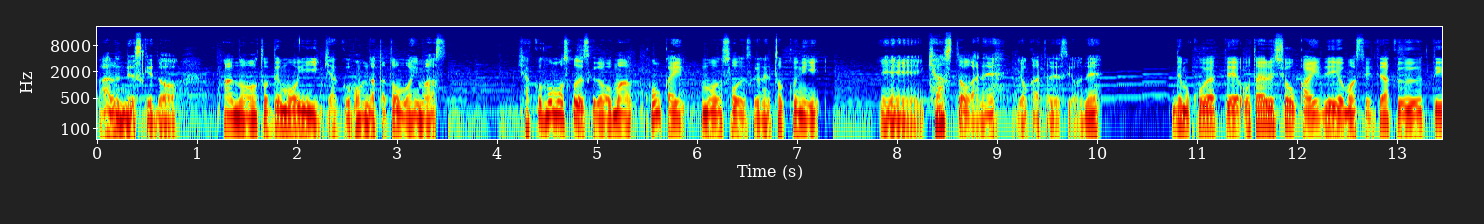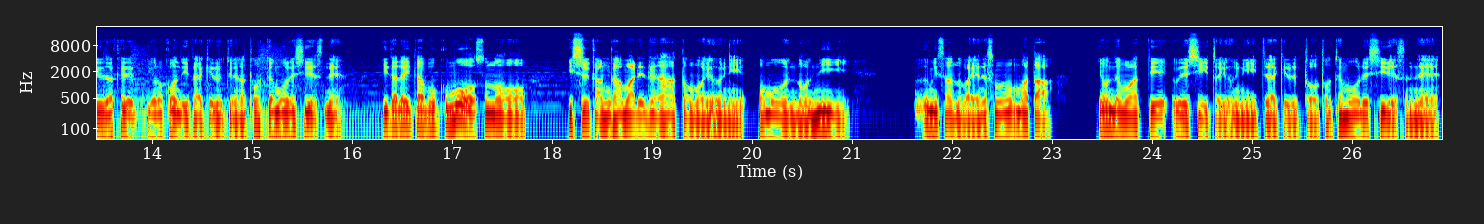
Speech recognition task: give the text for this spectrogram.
あるんですけど、あの、とてもいい脚本だったと思います。脚本もそうですけど、まあ今回もそうですけどね、特に、えー、キャストがね、良かったですよね。でもこうやってお便り紹介で読ませていただくっていうだけで喜んでいただけるというのはとても嬉しいですね。いただいた僕もその一週間頑張れるなというふうに思うのに、海さんの場合はね、そのまた読んでもらって嬉しいというふうにいただけるととても嬉しいですね。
